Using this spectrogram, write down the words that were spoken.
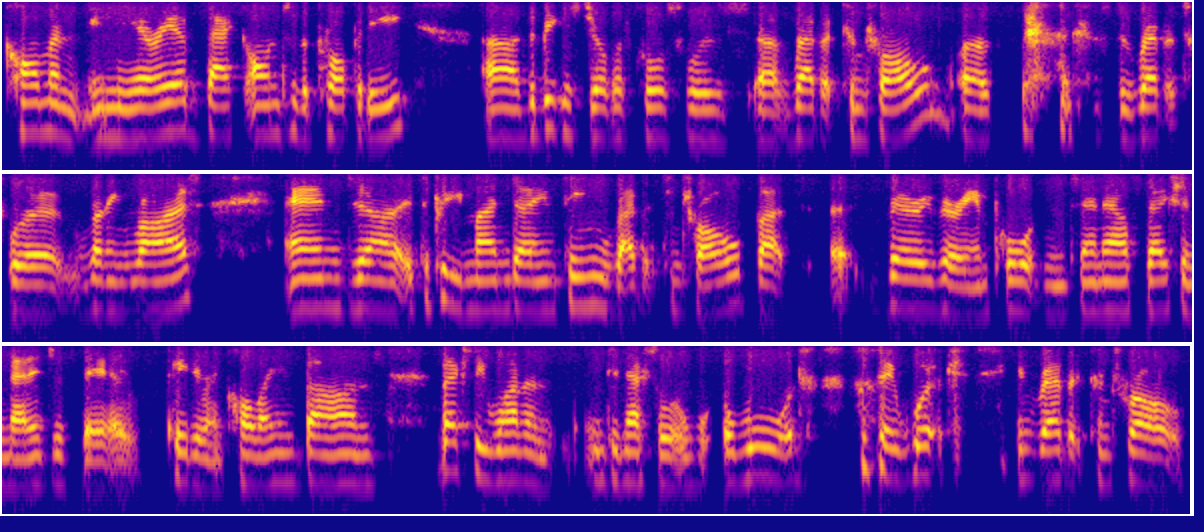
common in the area back onto the property. Uh, the biggest job, of course, was uh, rabbit control. Uh, the rabbits were running riot, and uh, it's a pretty mundane thing, rabbit control, but uh, very, very important. And our station managers there, Peter and Colleen Barnes, have actually won an international award for their work in rabbit control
